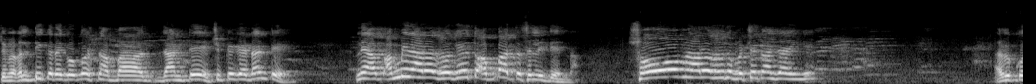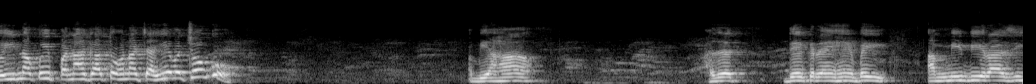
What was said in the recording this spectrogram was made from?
तुम्हें गलती करे कुछ ना अब्बा डांटे चुपके के डांटे? नहीं अब अम्मी नाराज़ हो गए तो अब्बा तसली देना। सब नाराज़ हो तो बच्चे कहाँ जाएँगे? अभी कोई ना कोई पनाहगाह तो होना चाहिए बच्चों को। अब यहाँ हज़रत देख रहे हैं, भाई, अम्मी भी राज़ी,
